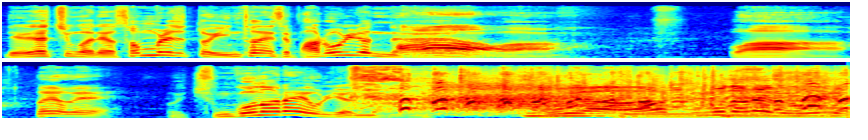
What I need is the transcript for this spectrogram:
내 여자친구가 내가 선물해서 또 인터넷에 바로 올렸네. 와, 와. 왜요 왜? 중고나라에 올렸네. 뭐야? 중고나라에 왜 올려?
